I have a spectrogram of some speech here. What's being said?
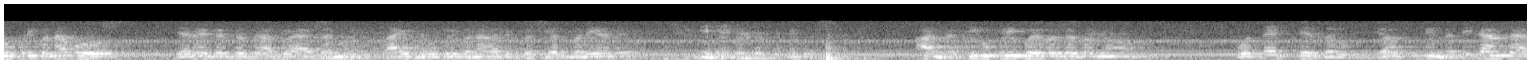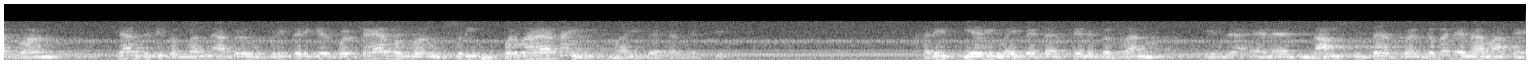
ઉપરી બનાવો. તેને કરતા તો આપણે આ ઘરનું લાઈફને ઉપરી બનાવે તો ઘટિયાત બની આવે આ નથી ઉપરી કોઈ વગર તમને પોતે જ છે સ્વરૂપ. જ્યાં સુધી નથી જાણતા ભગવાન ત્યાં સુધી ભગવાનને આપણે ઉપરી તરીકે પણ કયા ભગવાન ઉપરી ઉપરવાળા નહીં? મારી બેઠા છે. ખરી થિયરી મહી બેઠા છે અને ભગવાન એને નામ શુદ્ધાત્મા ગમે તે નામ આપે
